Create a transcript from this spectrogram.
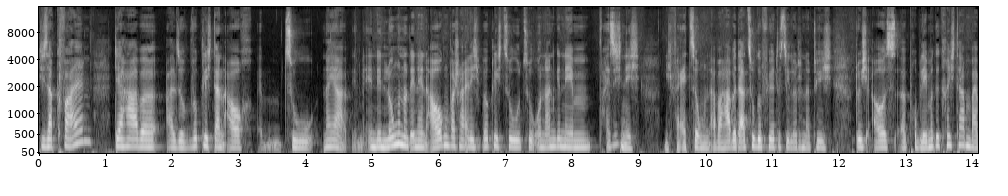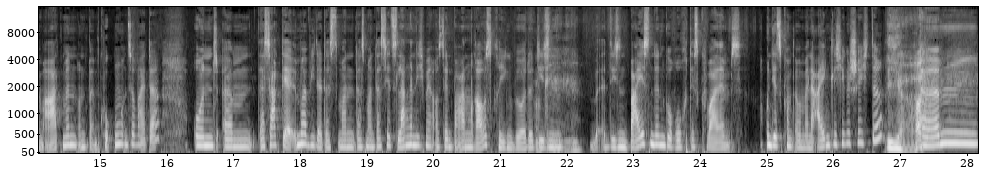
Dieser Qualm, der habe also wirklich dann auch ähm, zu, naja, in den Lungen und in den Augen wahrscheinlich wirklich zu, zu unangenehmen, weiß ich nicht, nicht Verätzungen, aber habe dazu geführt, dass die Leute natürlich durchaus äh, Probleme gekriegt haben beim Atmen und beim Gucken und so weiter. Und ähm, das sagte er immer wieder, dass man, dass man das jetzt lange nicht mehr aus den Bahnen rauskriegen würde, diesen, äh, diesen beißenden Geruch des Qualms. Und jetzt kommt aber meine eigentliche Geschichte. Ja. Ähm,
